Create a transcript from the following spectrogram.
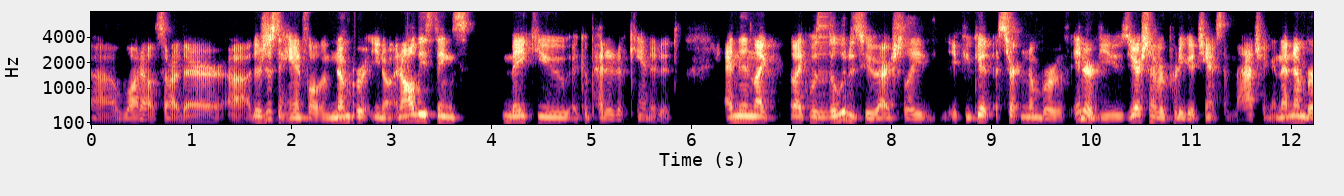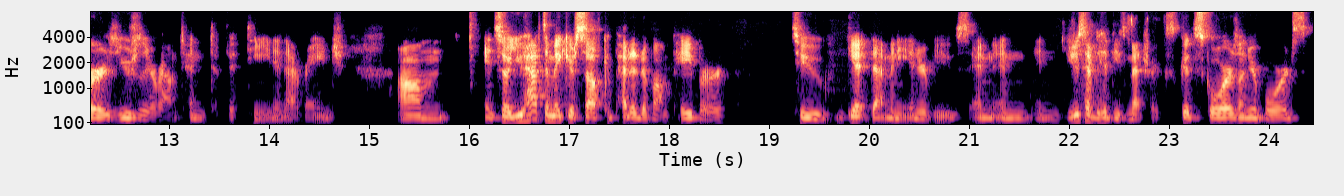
uh, what else are there? Uh, there's just a handful of them. Number, you know, and all these things make you a competitive candidate and then like like was alluded to actually if you get a certain number of interviews you actually have a pretty good chance of matching and that number is usually around 10 to 15 in that range. Um, and so you have to make yourself competitive on paper to get that many interviews and and and you just have to hit these metrics. Good scores on your boards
